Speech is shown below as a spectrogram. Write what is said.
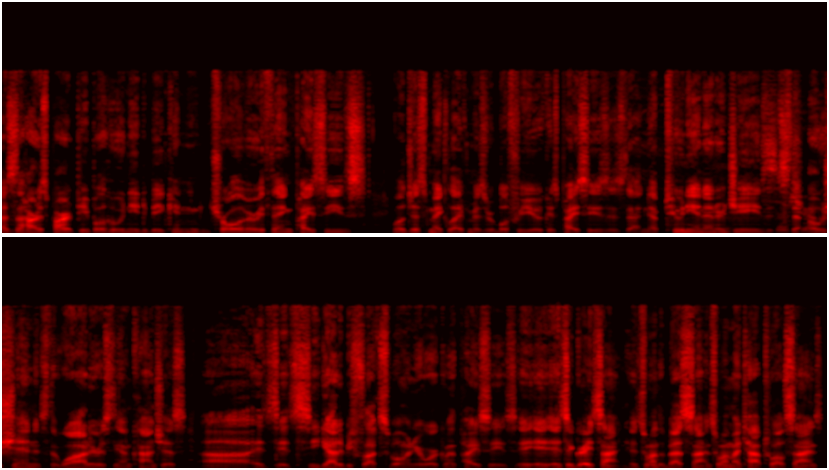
That's the hardest part. People who need to be in control of everything, Pisces will just make life miserable for you because Pisces is that Neptunian energy. so it's the true. ocean. It's the water. It's the unconscious. Uh, it's it's you got to be flexible when you're working with Pisces. It, it, it's a great sign. It's one of the best signs. It's one of my top twelve signs.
